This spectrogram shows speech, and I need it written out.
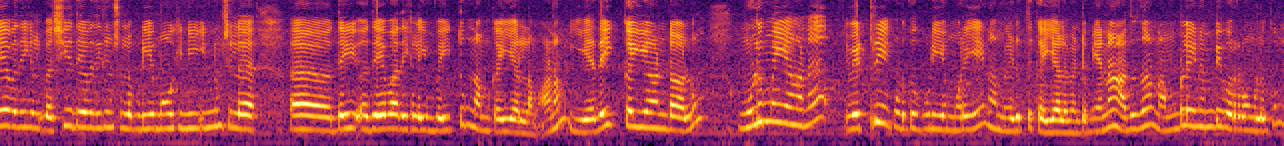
தேவதைகள் வசிய தேவதைகள்னு சொல்லக்கூடிய மோகினி இன்னும் சில தெய் தேவாதைகளையும் வைத்தும் நாம் கையாளலாம். ஆனால் எதை கையாண்டாலும் முழுமையான வெற்றியை கொடுக்கக்கூடிய முறையை நாம் எடுத்து கையாள வேண்டும். ஏன்னா அதுதான் நம்மளை நம்பி வர்றவங்களுக்கும்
